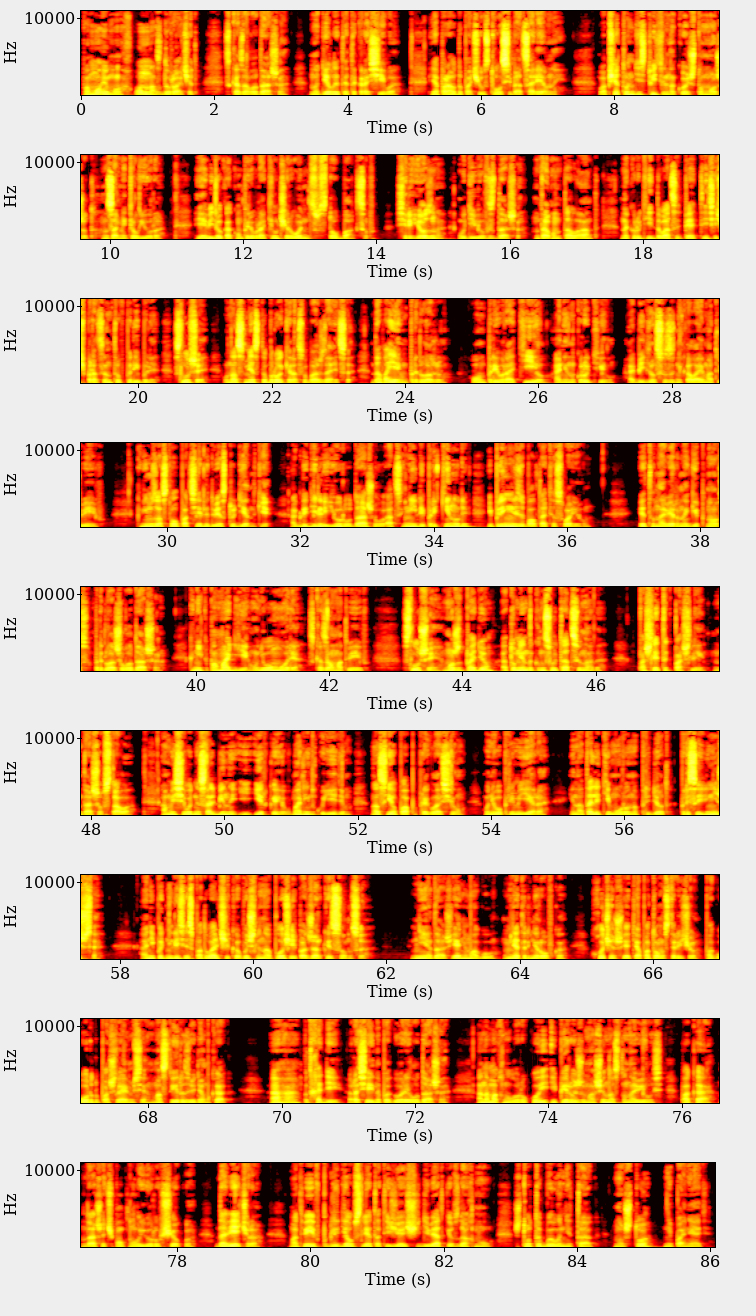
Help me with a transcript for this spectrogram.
«По-моему, он нас дурачит», — сказала Даша, — «но делает это красиво. Я правда почувствовал себя царевной». «Вообще-то он действительно кое-что может», — заметил Юра. «Я видел, как он превратил червонец в сто баксов. «Серьезно?» – удивилась Даша. «Да он талант. Накрутить 25 тысяч процентов прибыли. Слушай, у нас место брокера освобождается. Давай я ему предложу». «Он превратил, а не накрутил», – обиделся за Николая Матвеев. К ним за стол подсели две студентки. Оглядели Юру, Дашу, оценили, прикинули и принялись болтать о своем. «Это, наверное, гипноз», – предложила Даша. «Книга по магии, у него море», – сказал Матвеев. «Слушай, может, пойдем? А то мне на консультацию надо». «Пошли так пошли», – Даша встала. «А мы сегодня с Альбиной и Иркой в Маринку едем. Нас ее папа пригласил. У него премьера. И Наталья Тимуровна придет. Присоединишься?» Они поднялись из подвальчика, вышли на площадь под жаркое солнце. «Не, Даш, я не могу. У меня тренировка. Хочешь, я тебя потом встречу? По городу пошляемся, мосты разведем. Как?» «Ага, подходи», – рассеянно поговорила Даша. Она махнула рукой, и первая же машина остановилась. «Пока», – Даша чмокнула Юру в щеку. «До вечера». Матвеев поглядел вслед отъезжающей девятки, вздохнул. Что-то было не так, но что – не понять.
